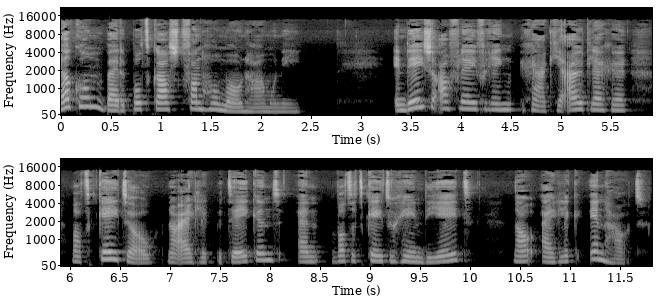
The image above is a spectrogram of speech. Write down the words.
Welkom bij de podcast van Hormoonharmonie. In deze aflevering ga ik je uitleggen wat keto nou eigenlijk betekent en wat het ketogeen dieet nou eigenlijk inhoudt.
